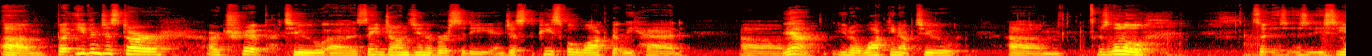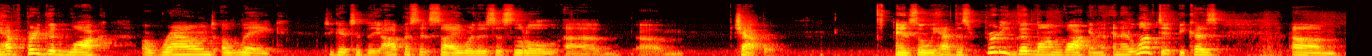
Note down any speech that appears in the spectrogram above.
Um, but even just our our trip to uh, St. John's University and just the peaceful walk that we had. Um, yeah. You know, walking up to um, there's a little. So, so you have a pretty good walk around a lake to get to the opposite side where there's this little um, um, chapel. And so we had this pretty good long walk, and, and I loved it because um,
